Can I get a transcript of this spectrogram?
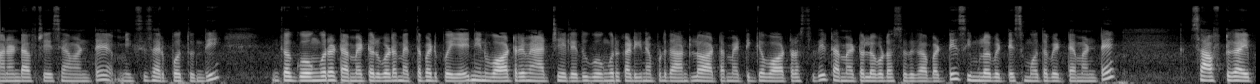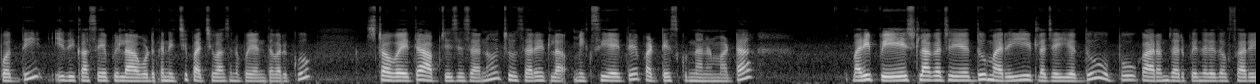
ఆన్ అండ్ ఆఫ్ చేసామంటే మిక్సీ సరిపోతుంది. ఇంకా గోంగూర టమాటోలు కూడా మెత్తపడిపోయాయి. నేను వాటర్ ఏమి యాడ్ చేయలేదు. గోంగూర కడిగినప్పుడు దాంట్లో ఆటోమేటిక్గా వాటర్ వస్తుంది టమాటోలో కూడా వస్తుంది కాబట్టి సిమ్లో పెట్టేసి మూత పెట్టామంటే సాఫ్ట్గా అయిపోద్ది. ఇది కాసేపు ఇలా ఉడకనిచ్చి పచ్చివాసన పోయేంత వరకు. స్టవ్ అయితే ఆఫ్ చేసేసాను. చూసారా ఇట్లా మిక్సీ అయితే పట్టేసుకున్నాను అనమాట మరీ పేస్ట్ లాగా చేయొద్దు మరీ ఇట్లా చేయొద్దు. ఉప్పు కారం సరిపోయిందో లేదో ఒకసారి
